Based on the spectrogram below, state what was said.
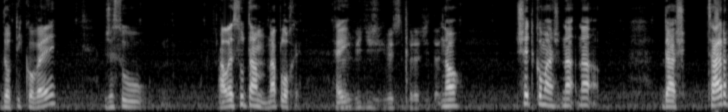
dotykové, že sú, ale sú tam na ploche. Hej, Vidíš ich, vieš si prečítať. no, všetko máš na, na, dáš car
